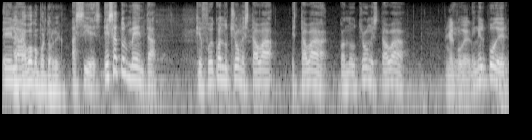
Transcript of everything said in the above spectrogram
eh, la- Acabó con Puerto Rico. Así es. Esa tormenta que fue cuando Trump estaba, estaba, cuando Trump estaba En el poder. en el poder,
